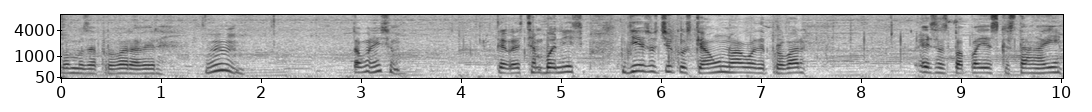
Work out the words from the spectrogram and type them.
Vamos a probar a ver. Mm, está buenísimo que están buenísimos. Y esos chicos que aún no hago de probar esas papayas que están ahí,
